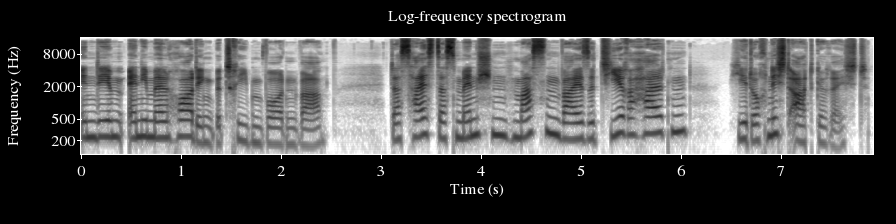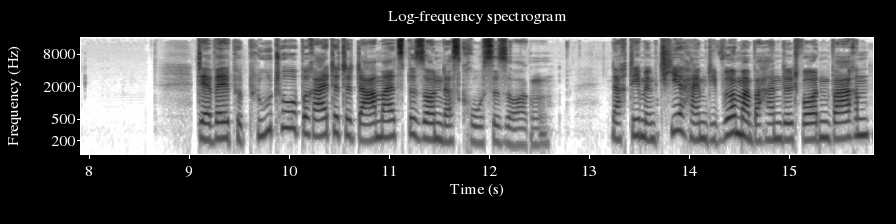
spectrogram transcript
in dem Animal Hoarding betrieben worden war. Das heißt, dass Menschen massenweise Tiere halten, jedoch nicht artgerecht. Der Welpe Pluto bereitete damals besonders große Sorgen. Nachdem im Tierheim die Würmer behandelt worden waren,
